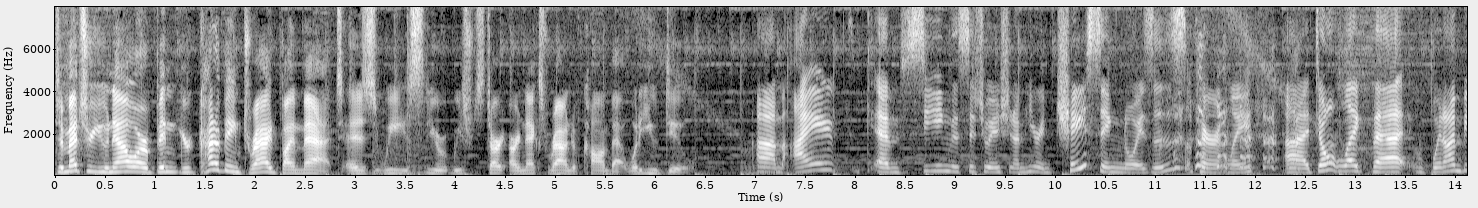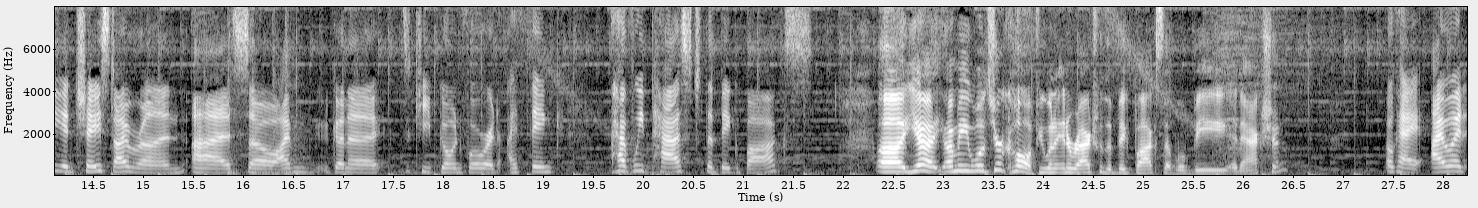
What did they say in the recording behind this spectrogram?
Demetra, you now are been you're kind of being dragged by Matt as we you we start our next round of combat. What do you do? Um, I am seeing the situation. I'm hearing chasing noises. Apparently, uh, don't like that. When I'm being chased, I run. Uh, so I'm gonna keep going forward. I think. Have we passed the big box? Uh, yeah. I mean, well, it's your call if you want to interact with the big box that will be an action. Okay, I would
